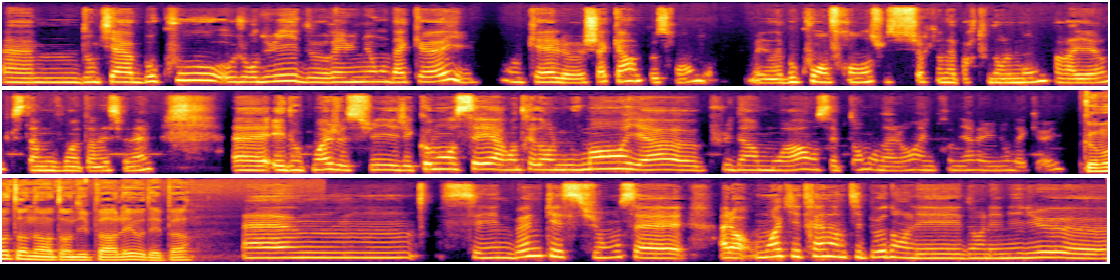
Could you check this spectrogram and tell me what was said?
donc il y a beaucoup aujourd'hui de réunions d'accueil auxquelles chacun peut se rendre. Il y en a beaucoup en France, je suis sûre qu'il y en a partout dans le monde par ailleurs, que c'est un mouvement international. Euh, et donc moi, je suis, j'ai commencé à rentrer dans le mouvement il y a euh, plus d'un mois, en septembre, en allant à une première réunion d'accueil. Comment t'en as entendu parler au départ? Euh, C'est une bonne question. C'est alors moi qui traîne un petit peu dans les dans les milieux euh,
